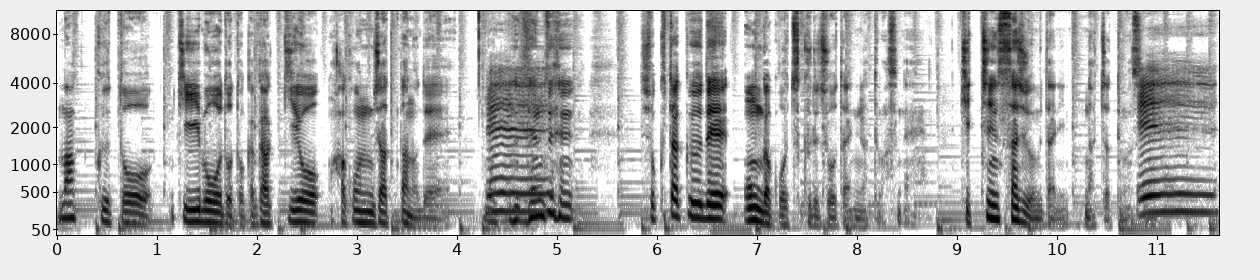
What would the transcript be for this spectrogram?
Mac とキーボードとか楽器を運んじゃったので、えー、全然食卓で音楽を作る状態になってますね。キッチンスタジオみたいになっちゃってます、ね、え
